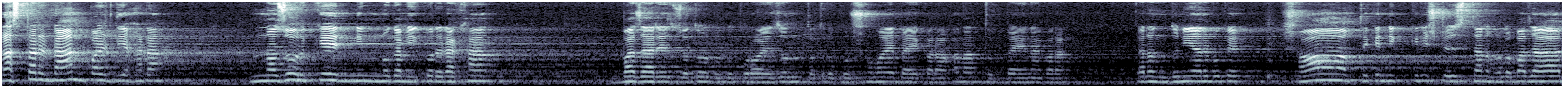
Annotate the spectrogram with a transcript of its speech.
রাস্তার ডান পাশ দিয়ে হাঁটা, নজরকে নিম্নগামী করে রাখা, বাজারে যতটুকু প্রয়োজন, ততটুকু সময় ব্যয় করা, অনার্থক ব্যয় না করা। কারণ দুনিয়ার বুকে সব থেকে নিকৃষ্ট স্থান হলো বাজার,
